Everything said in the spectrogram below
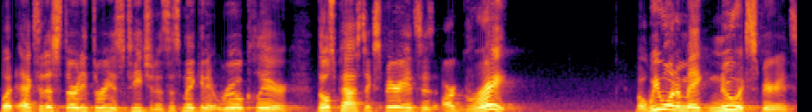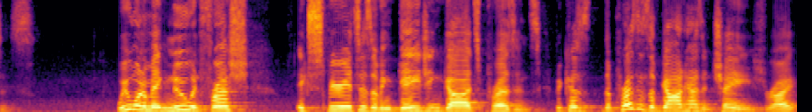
But Exodus 33 is teaching us, it's making it real clear. Those past experiences are great, but we want to make new experiences. We want to make new and fresh experiences of engaging God's presence because the presence of God hasn't changed, right?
